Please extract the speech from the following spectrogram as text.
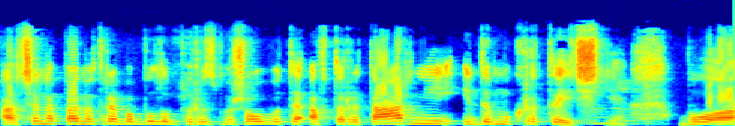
А ще, напевно, треба було б розмежовувати авторитарні і демократичні. Бо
